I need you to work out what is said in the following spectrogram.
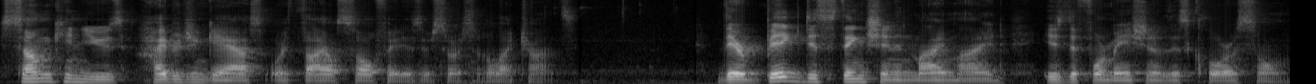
Some can use hydrogen gas or thiosulfate as their source of electrons. Their big distinction in my mind is the formation of this chlorosome.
